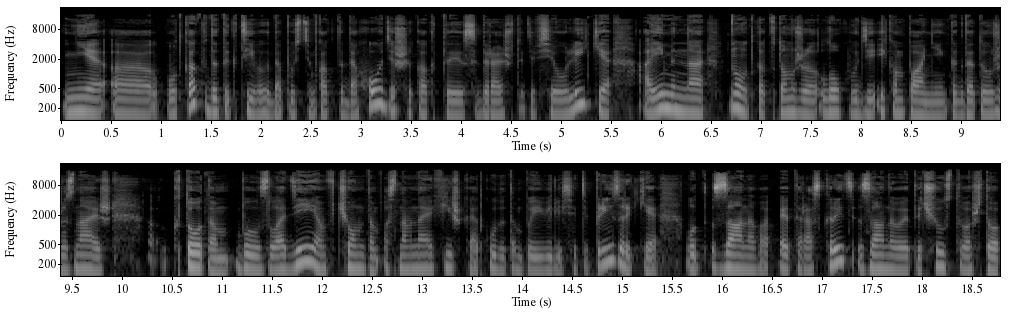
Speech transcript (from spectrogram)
Не э, вот как в детективах, допустим, как ты доходишь и как ты собираешь вот эти все улики, а именно, ну вот как в том же Локвуде и компании, когда ты уже знаешь, э, кто там был злодеем, в чем там основная фишка, откуда там появились эти призраки, вот заново это раскрыть, заново это чувство, что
